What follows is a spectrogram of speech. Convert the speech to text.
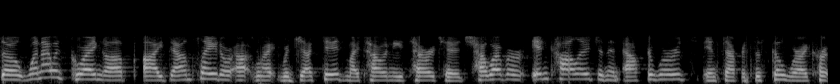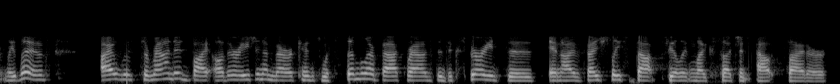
So when I was growing up, I downplayed or outright rejected my Taiwanese heritage. However, in college and then afterwards in San Francisco, where I currently live, I was surrounded by other Asian Americans with similar backgrounds and experiences, and I eventually stopped feeling like such an outsider.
